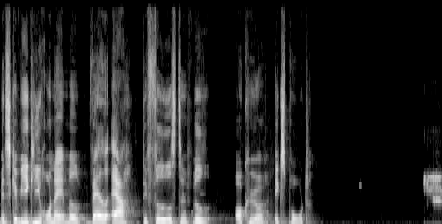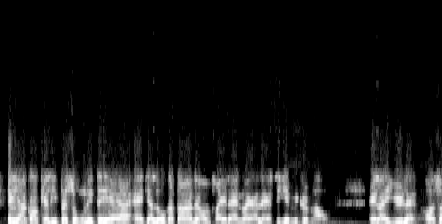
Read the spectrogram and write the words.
Men skal vi ikke lige runde af med, hvad er det fedeste ved at køre eksport? Det jeg godt kan lide personligt, det er, at jeg lukker dørene om fredagen, når jeg er lastet hjemme i København eller i Jylland. Og så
